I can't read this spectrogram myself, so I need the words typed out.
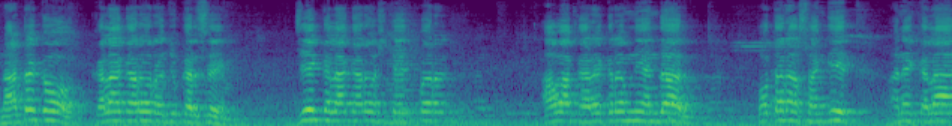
નાટકો કલાકારો રજૂ કરશે. જે કલાકારો સ્ટેજ પર આવા કાર્યક્રમની અંદર પોતાના સંગીત અને કલા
